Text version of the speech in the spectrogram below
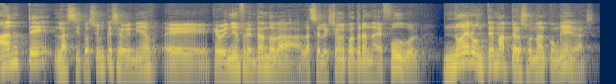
ante la situación que, se venía, eh, que venía enfrentando la, selección ecuatoriana de fútbol. No era un tema personal con Egas.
